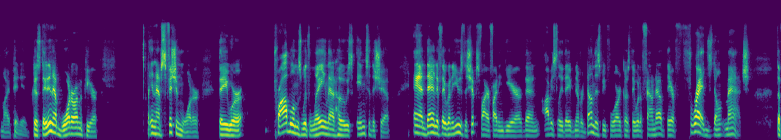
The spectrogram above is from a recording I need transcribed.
in my opinion, because they didn't have water on the pier, they didn't have sufficient water. They were problems with laying that hose into the ship. And then if they were going to use the ship's firefighting gear, then obviously they've never done this before because they would have found out their threads don't match. The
